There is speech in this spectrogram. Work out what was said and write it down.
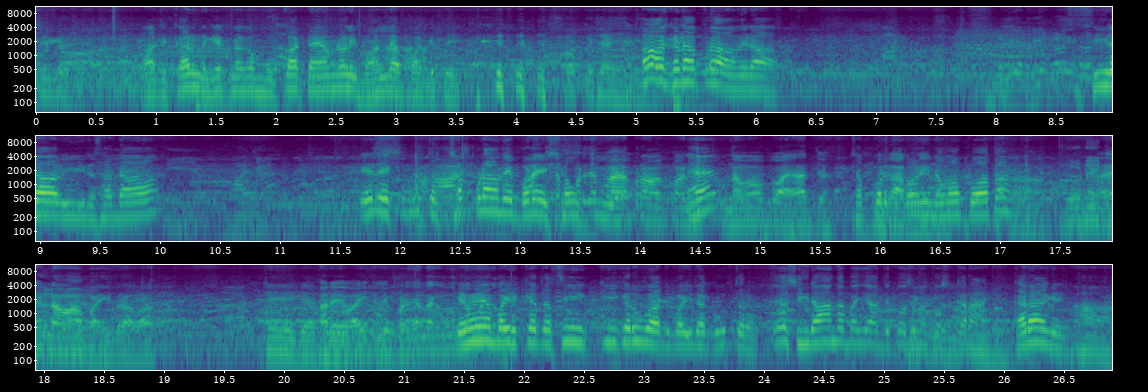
ਠੀਕ ਹੈ ਜੀ ਅੱਜ ਕਰਨਗੇ ਕਿਉਂਕਿ ਕਿ ਮੁੱਕਾ, ਟਾਈਮ ਨਾਲ ਹੀ ਬੰਨ ਲਿਆ ਪੱਗ ਤੇ। ਸੁੱਕ ਜਾਏ ਆ ਖੜਾ ਭਰਾ ਮੇਰਾ। ਸੀਰਾ ਵੀਰ ਸਾਡਾ। ਇਹਦੇ ਕਬੂਤਰ ਛੱਪੜਾਂ ਦੇ ਬੜੇ ਸ਼ੌਂਕੀ ਮੈਂ ਭਰਾ ਪਾਣੀ। ਹੈਂ? ਨਵਾਂ ਪਾਇਆ ਅੱਜ। ਛੱਪੜ ਚ ਪਾਣੀ ਨਵਾਂ ਪਵਾਤਾ। ਇਹ ਨਵਾਂ ਪਾਈ ਭਰਾਵਾ। ਠੀਕ ਹੈ ਹਰੇ। ਵਾਈ ਚ ਲਿਪੜ ਜਾਂਦਾ ਕਬੂਤਰ ਕਿਵੇਂ ਆ ਬਾਈ? ਕਿ ਦੱਸੀ ਕੀ ਕਰੂਗਾ ਅੱਜ ਬਾਈ ਦਾ ਕਬੂਤਰ? ਇਹ ਸੀਰਾਂ ਦਾ ਬਈ ਅੱਜ ਕੁਛ ਨਾ ਕੁਛ ਕਰਾਂਗੇ। ਕਰਾਂਗੇ? ਹਾਂ।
